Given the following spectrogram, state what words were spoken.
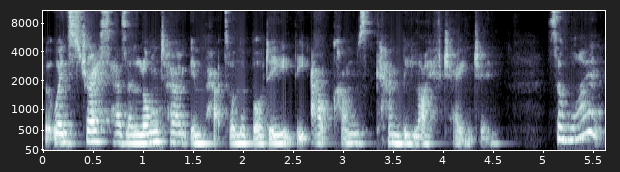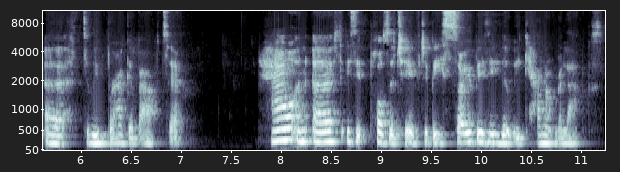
but when stress has a long term impact on the body, the outcomes can be life changing. So, why on earth do we brag about it? How on earth is it positive to be so busy that we cannot relax?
